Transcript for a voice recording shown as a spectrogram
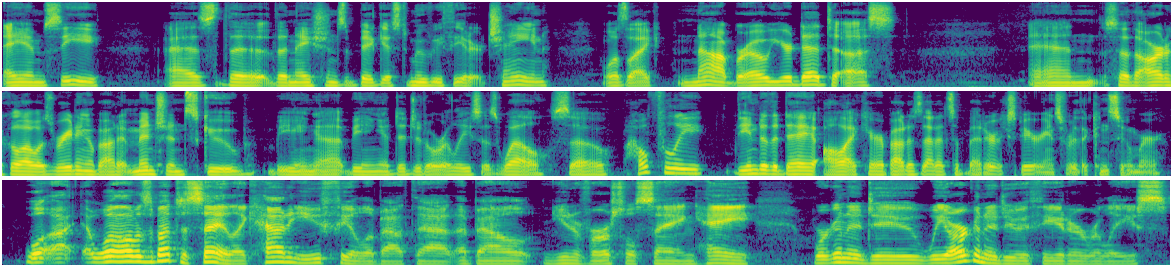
AMC as the the nation's biggest movie theater chain was like, "Nah, bro, you're dead to us." And so the article I was reading about it mentioned Scoob being a, being a digital release as well. So hopefully, the end of the day, all I care about is that it's a better experience for the consumer. Well, I, well, I was about to say, like, how do you feel about that? About Universal saying, "Hey, we're gonna do, we are gonna do a theater release,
